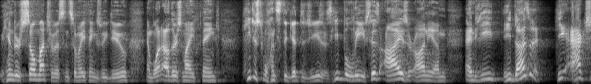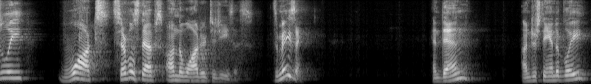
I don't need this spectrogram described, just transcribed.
hinders so much of us in so many things we do and what others might think, he just wants to get to Jesus. He believes his eyes are on him and he, he does it. He actually walks several steps on the water to Jesus. It's amazing. And then, understandably,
